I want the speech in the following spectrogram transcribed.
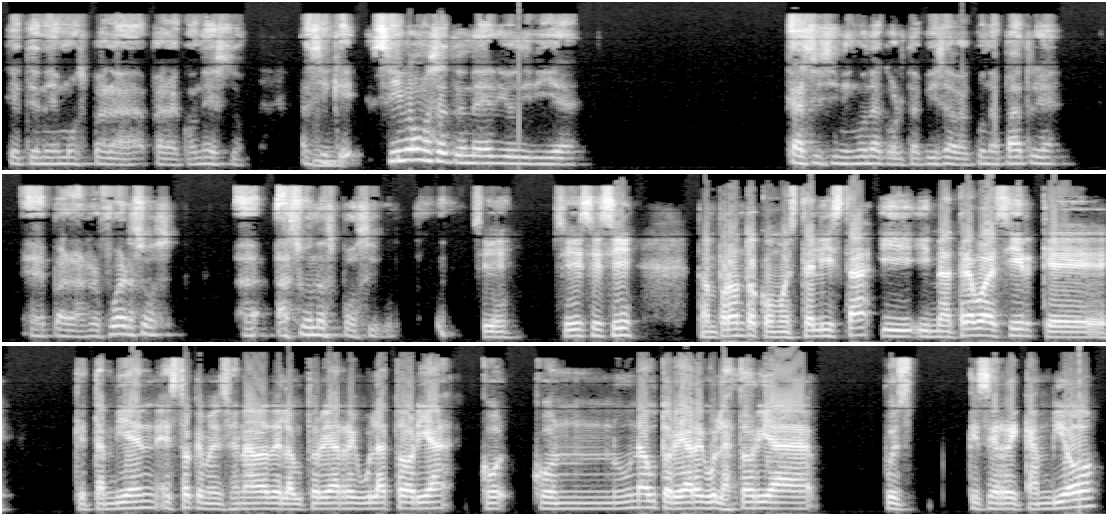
que tenemos para, para con esto. Así mm. que sí vamos a tener, yo diría, casi sin ninguna cortapisa vacuna patria eh, para refuerzos as soon as possible. Sí, sí, sí, sí, tan pronto como esté lista. Y, y me atrevo a decir que, que también esto que mencionaba de la autoridad regulatoria, con, con una autoridad regulatoria, pues que se recambió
